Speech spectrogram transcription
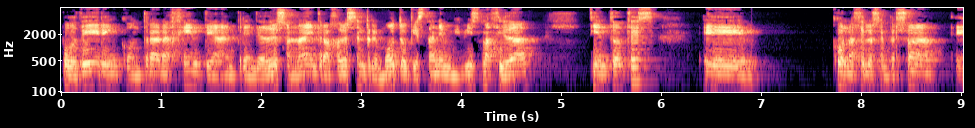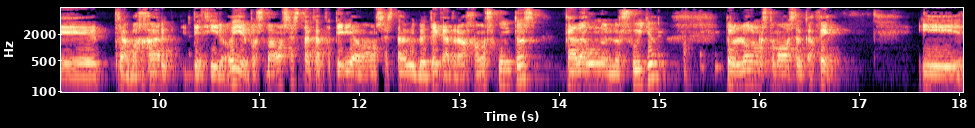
poder encontrar a gente, a emprendedores online, trabajadores en remoto que están en mi misma ciudad y entonces eh, conocerlos en persona, eh, trabajar, decir, oye, pues vamos a esta cafetería, vamos a esta biblioteca, trabajamos juntos cada uno en lo suyo, pero luego nos tomamos el café. Y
